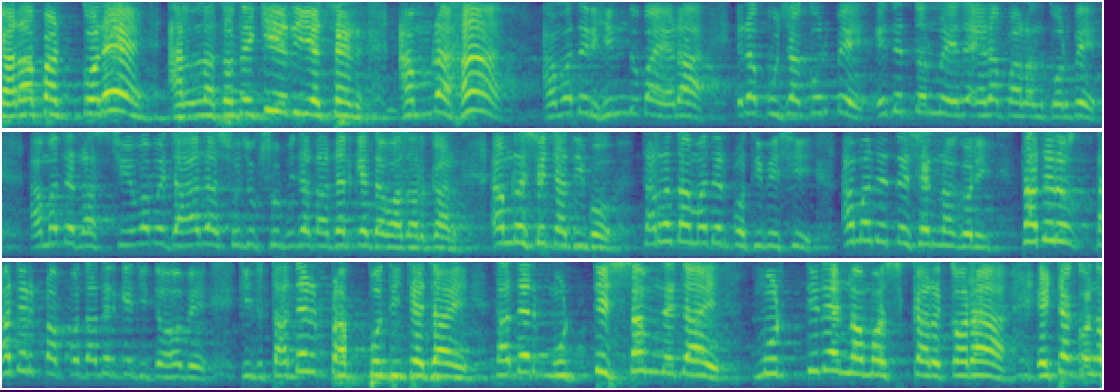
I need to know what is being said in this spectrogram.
কারা পাঠ করে? আল্লাহ তো দেখিয়ে দিয়েছেন। আমরা হ্যাঁ আমাদের হিন্দু বা এরা এরা পূজা করবে, এদের ধর্ম এরা এরা পালন করবে। আমাদের রাষ্ট্রীয়ভাবে যা যা সুযোগ সুবিধা তাদেরকে দেওয়া দরকার, আমরা সেটা দিব। তারা তো আমাদের প্রতিবেশী, আমাদের দেশের নাগরিক, তাদেরও, তাদের প্রাপ্য তাদেরকে দিতে হবে। কিন্তু তাদের প্রাপ্য দিতে যায়, তাদের মূর্তির সামনে যায়, মূর্তিরে নমস্কার করা, এটা কোনো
